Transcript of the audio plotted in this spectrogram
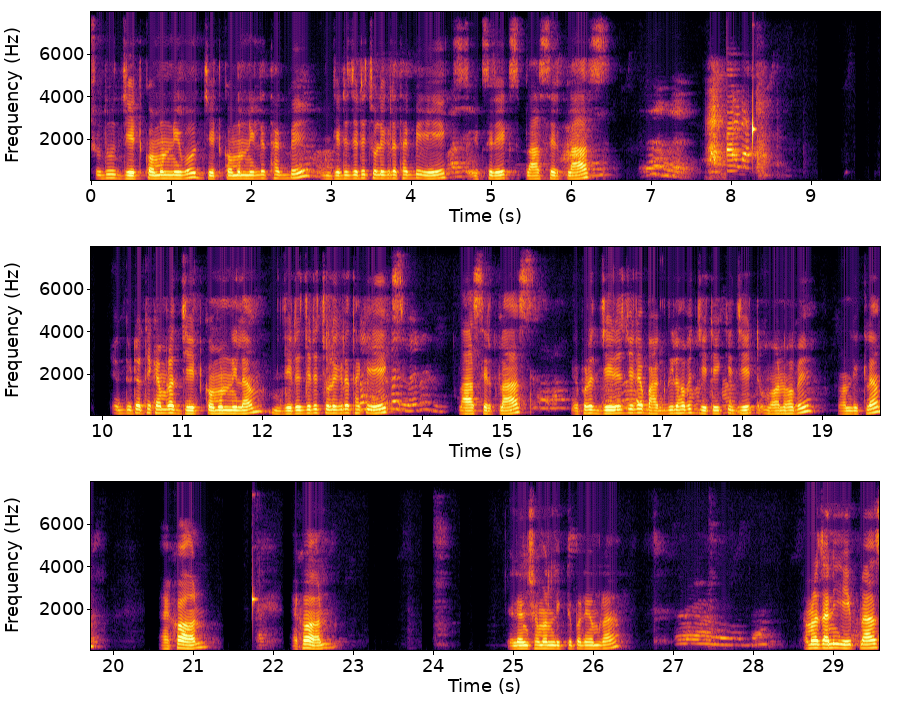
শুধু জেড কমন নিব জেড কমন নিলে থাকবে জেডে জেডে চলে গেলে থাকবে এক্স এক্সের এক্স প্লাস এর প্লাস দুটা থেকে আমরা জেড কমন নিলাম। জেডে জেডে চলে গেলে থাকে এক্স প্লাস এর প্লাস এরপরে জেডে জেডে ভাগ দিলে হবে জেডে জেড ওয়ান হবে। ওয়ান লিখলাম। এখন এখন এলএন সমান লিখতে পারি আমরা। আমরা জানি এ প্লাস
